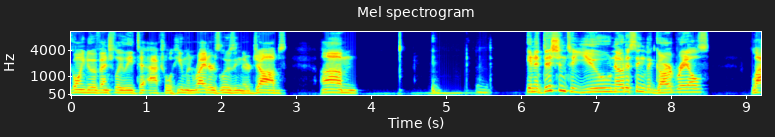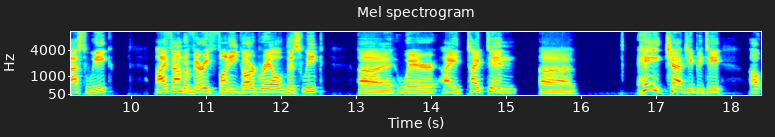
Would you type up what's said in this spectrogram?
going to eventually lead to actual human writers losing their jobs. Um, in addition to you noticing the guardrails last week, I found a very funny guardrail this week uh, where I typed in, uh, "Hey ChatGPT, uh,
